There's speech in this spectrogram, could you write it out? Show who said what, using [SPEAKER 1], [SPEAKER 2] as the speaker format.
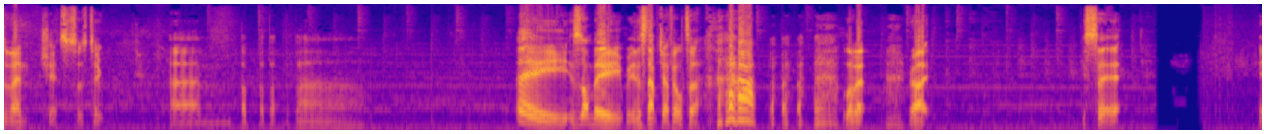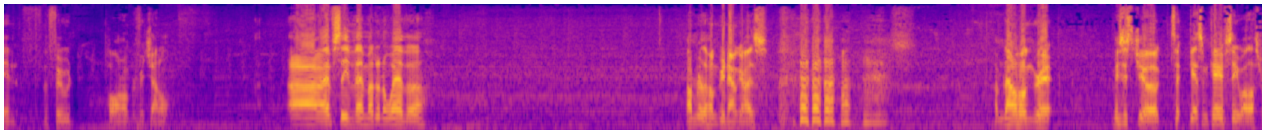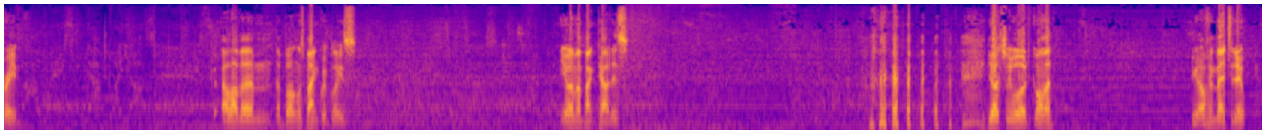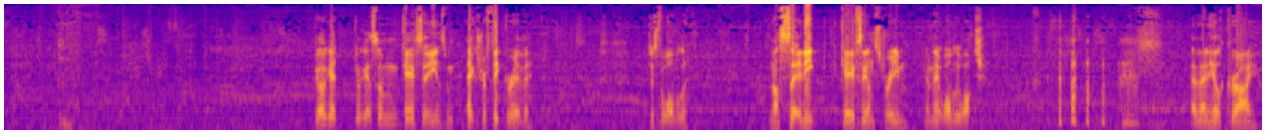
[SPEAKER 1] event. Shit, so there's two. Um, ba -ba -ba. Hey, zombie in a Snapchat filter. Love it. Right. You sit in the food pornography channel. Ah, I've seen them. I don't know where though. I'm really hungry now, guys. I'm now hungry. Mrs. Joke, get some KFC while I stream. I'll have um, a boneless banquet, please. You know where my bank card is. you actually would. Come on, then. You got nothing better to do. Go get go get some KFC and some extra thick gravy. Just for Wobbly. And I'll sit and eat KFC on stream and make Wobbly watch. and then he'll cry.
